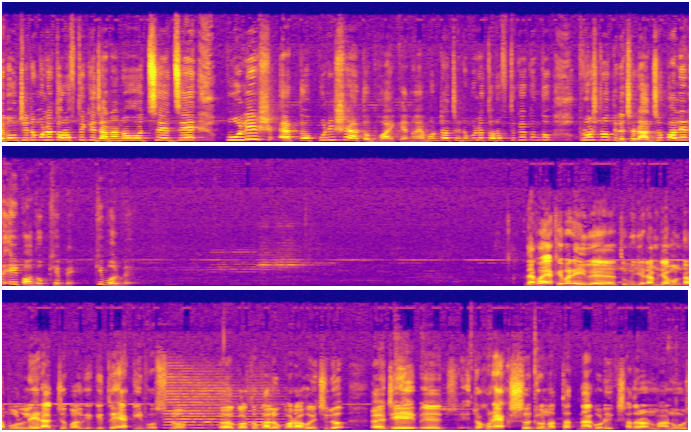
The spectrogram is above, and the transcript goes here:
এবং তৃণমূলের তরফ থেকে জানানো হচ্ছে যে পুলিশ এত পুলিশে এত ভয় কেন? এমনটা তৃণমূলের তরফ থেকে কিন্তু প্রশ্ন তুলেছে রাজ্যপালের এই পদক্ষেপে। কি বলবে? দেখো, একেবারেই তুমি যেটা যেমনটা বললে, রাজ্যপালকে কিন্তু একই প্রশ্ন গতকালও করা হয়েছিল যে যখন একশো জন, অর্থাৎ নাগরিক, সাধারণ মানুষ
